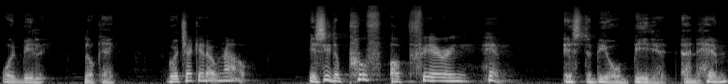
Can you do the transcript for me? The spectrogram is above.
would be looking. Go check it out now. You see, the proof of fearing Him is to be obedient, and Him,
